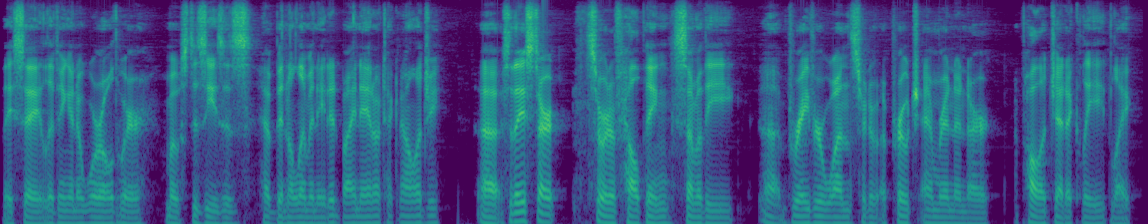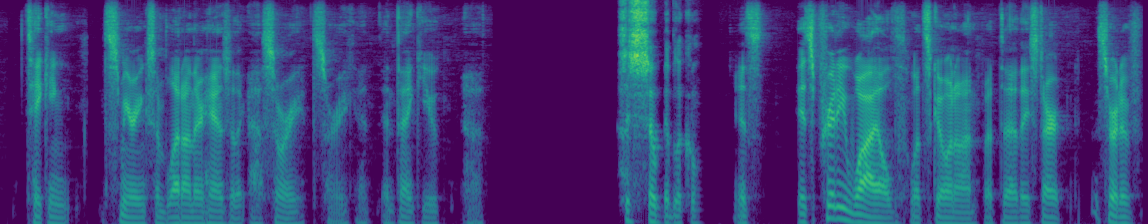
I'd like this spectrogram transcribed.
They say, living in a world where most diseases have been eliminated by nanotechnology. Uh, so they start sort of helping some of the uh, braver ones sort of approach Emran and are apologetically like taking smearing some blood on their hands. They're like, "Ah, oh, sorry, sorry, and, and thank you." Uh, it's just so biblical. It's it's pretty wild what's going on, but uh, they start sort of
